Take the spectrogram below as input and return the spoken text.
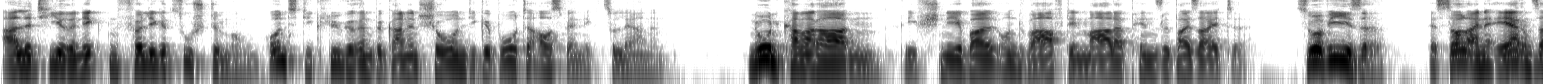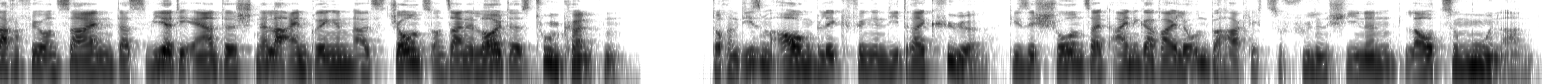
Alle Tiere nickten völlige Zustimmung und die Klügeren begannen schon, die Gebote auswendig zu lernen. Nun, Kameraden, rief Schneeball und warf den Malerpinsel beiseite. Zur Wiese! Es soll eine Ehrensache für uns sein, dass wir die Ernte schneller einbringen, als Jones und seine Leute es tun könnten. Doch in diesem Augenblick fingen die drei Kühe, die sich schon seit einiger Weile unbehaglich zu fühlen schienen, laut zu muhen an.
